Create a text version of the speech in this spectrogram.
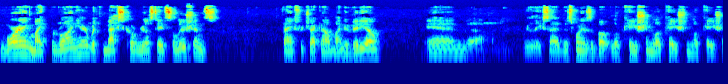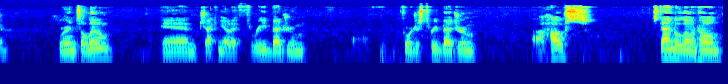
Good morning, Mike Burgoyne here with Mexico Real Estate Solutions. Thanks for checking out my new video and uh, really excited. This one is about location, location, location. We're in Tulum and checking out a three bedroom, uh, gorgeous three bedroom uh, house, standalone home,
